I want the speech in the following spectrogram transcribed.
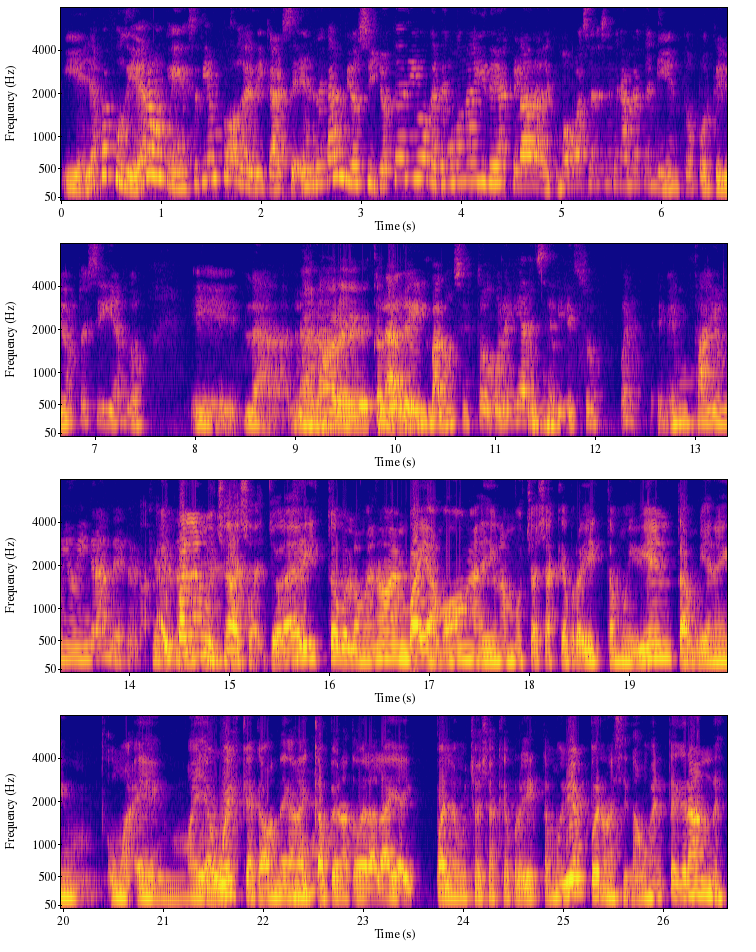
y ellas pues pudieron en ese tiempo dedicarse. El recambio, si yo te digo que tengo una idea clara de cómo va a ser ese recambio, te miento, porque yo no estoy siguiendo eh, la, la, Menores, la- el baloncesto colegial, en serio, eso pues es un fallo mío bien grande, pero es que Hay par de realmente- muchachas, yo la he visto por lo menos en Bayamón, hay unas muchachas que proyectan muy bien, también en, en Mayagüez que acaban de ganar el campeonato de la LAI, hay un par de muchachas que proyectan muy bien, pero necesitamos gente grande.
